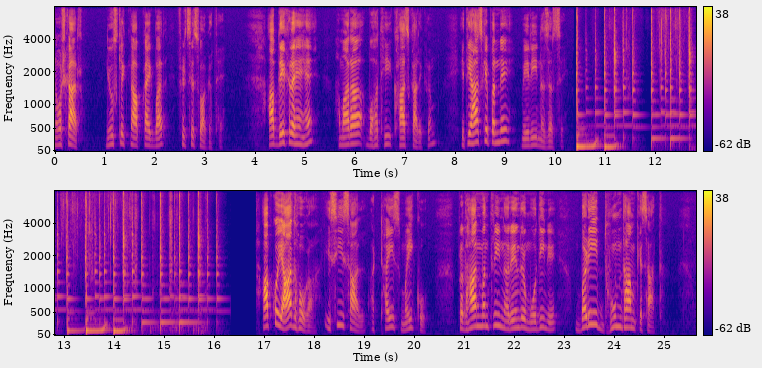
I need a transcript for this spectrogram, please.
नमस्कार। News click में आपका एक बार फिर से स्वागत है। आप देख रहे हैं हमारा बहुत ही खास कार्यक्रम, इतिहास के पन्ने मेरी नज़र से। आपको याद होगा, इसी साल 28 मई को प्रधानमंत्री नरेंद्र मोदी ने बड़ी धूमधाम के साथ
